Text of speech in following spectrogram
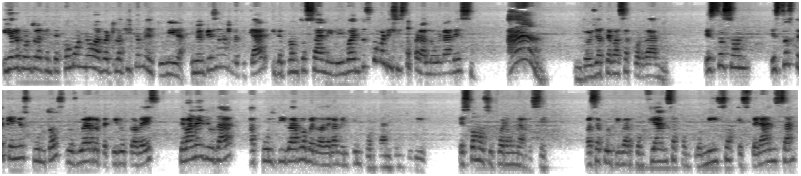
Y yo le pregunto a la gente, ¿cómo no? A ver, platícame de tu vida. Y me empiezan a platicar y de pronto sale y le digo, entonces, ¿cómo le hiciste para lograr eso? Ah, entonces ya te vas acordando. Estos son, estos pequeños puntos, los voy a repetir otra vez, te van a ayudar a cultivar lo verdaderamente importante en tu vida. Es como si fuera una receta. Vas a cultivar confianza, compromiso, esperanza,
